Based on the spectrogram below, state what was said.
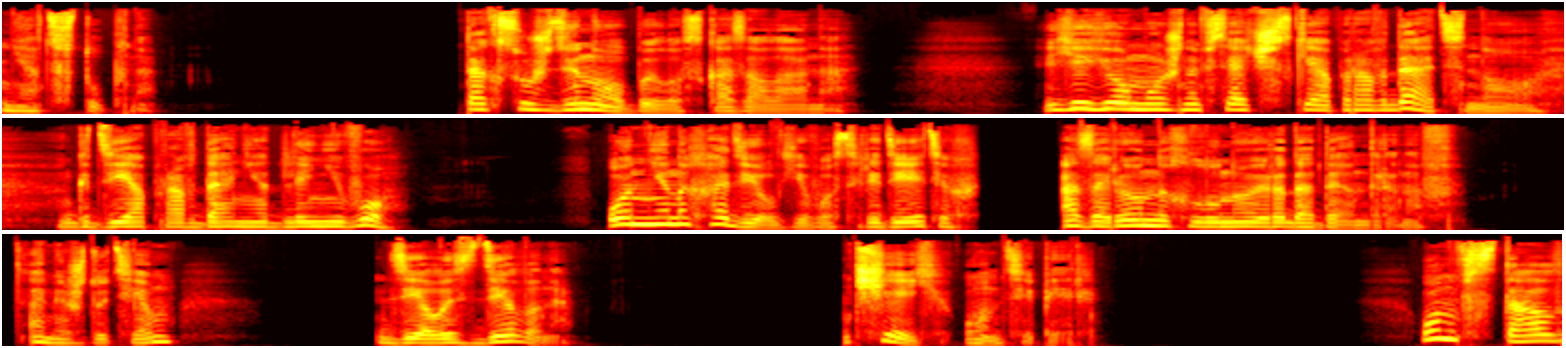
неотступно. «Так суждено было», — сказала она. «Ее можно всячески оправдать, но где оправдание для него?» Он не находил его среди этих озаренных луной рододендронов. А между тем дело сделано. Чей он теперь? Он встал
